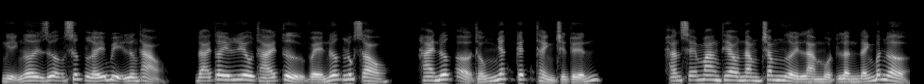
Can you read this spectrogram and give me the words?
nghỉ ngơi dưỡng sức lấy bị lương thảo. Đại Tây Liêu Thái tử về nước lúc sau, hai nước ở thống nhất kết thành chiến tuyến. Hắn sẽ mang theo 500 người làm một lần đánh bất ngờ,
